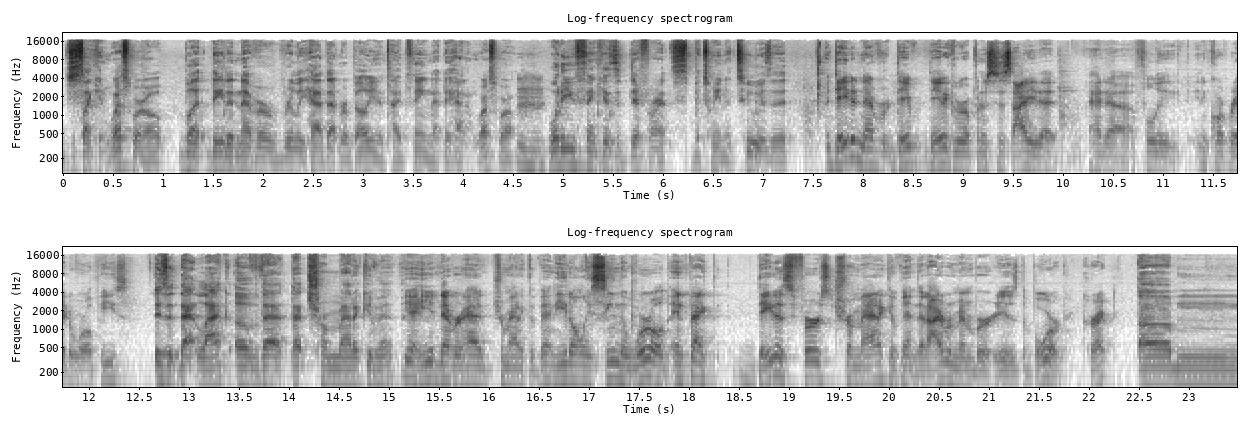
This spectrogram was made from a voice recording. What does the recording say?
just like in Westworld, but Data never really had that rebellion type thing that they had in Westworld. Mm-hmm. What do you think is the difference between the two? Is it Data never. Data, Data grew up in a society that had a fully incorporated world peace. is it that lack of that that traumatic event? Yeah, he had never had a traumatic event. He had only seen the world. In fact, Data's first traumatic event that I remember is the Borg. Correct. Um,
